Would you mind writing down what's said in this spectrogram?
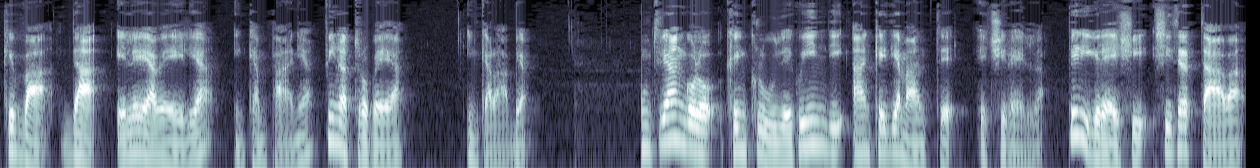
che va da Elea Velia, in Campania, fino a Tropea, in Calabria. Un triangolo che include quindi anche Diamante e Cirella. Per i greci si trattava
